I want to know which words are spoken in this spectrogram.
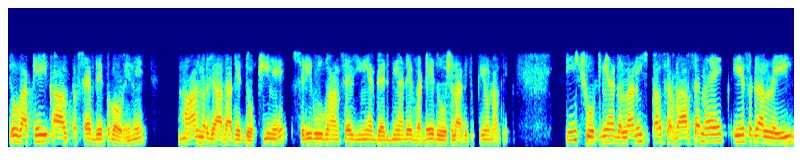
ਤੇ ਉਹ ਵਾਕਈ ਅਕਾਲ ਤਖਤ ਸਾਹਿਬ ਦੇ ਭਗੌੜੇ ਨੇ ਮਾਨ ਮਰਜ਼ਾਦਾ ਦੇ ਦੋਖੀ ਨੇ ਸ੍ਰੀ ਗੁਰੂ ਗ੍ਰੰਥ ਸਾਹਿਬ ਜੀ ਦੀਆਂ ਬੇਦਬੀਆਂ ਦੇ ਵੱਡੇ ਦੋਸ਼ ਲੱਗ ਚੁੱਕੇ ਉਹਨਾਂ ਤੇ ਇਹ ਛੋਟੀਆਂ ਗੱਲਾਂ ਨਹੀਂ ਪਰ ਸਰਦਾਰ ਸਾਹਿਬ ਮੈਂ ਇਸ ਗੱਲ ਲਈ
